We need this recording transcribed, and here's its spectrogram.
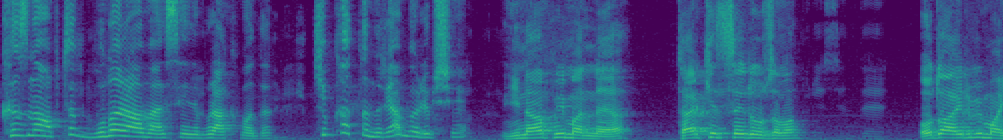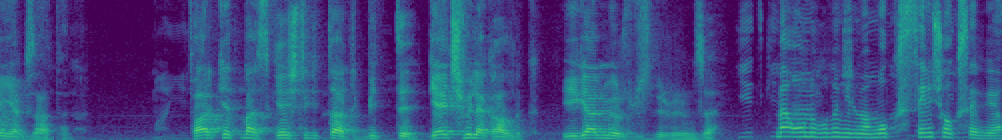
Kız ne yaptı? Buna rağmen seni bırakmadı. Kim katlanır ya böyle bir şeye? İyi ne yapayım anne ya? Terk etseydi o zaman. O da ayrı bir manyak zaten. Fark etmez. Geçti gitti artık. Bitti. Geç bile kaldık. İyi gelmiyoruz biz birbirimize. Ben onu bunu bilmem. O kız seni çok seviyor.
